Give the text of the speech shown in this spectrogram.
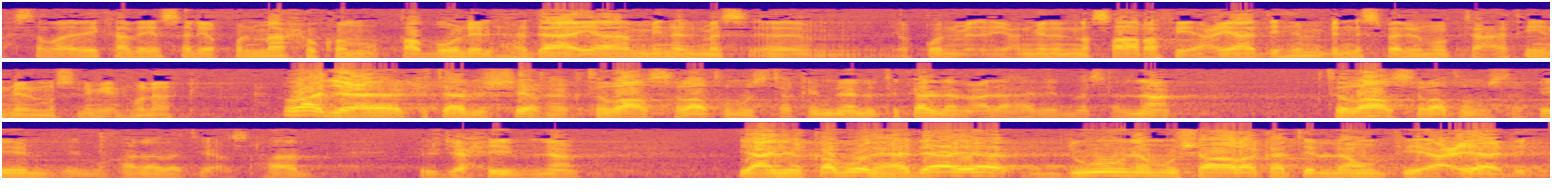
أحسن الله إليك. هذا يسأل يقول ما حكم قبول الهدايا من المس... يقول يعني من النصارى في أعيادهم بالنسبة للمبتعثين من المسلمين هناك؟ راجع كتاب الشيخ اقتضاء الصراط المستقيم لأنه تكلم على هذه المسألة. نعم. اقتضاء الصراط المستقيم في مخالفة أصحاب الجحيم. نعم. يعني قبول هدايا دون مشاركة لهم في أعيادهم.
